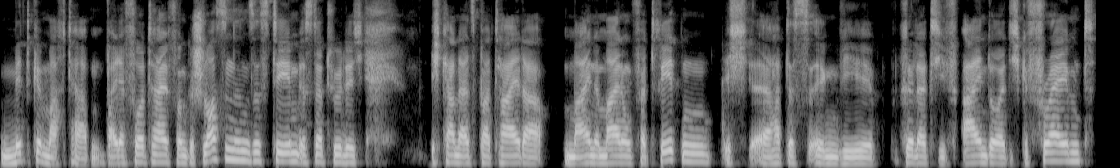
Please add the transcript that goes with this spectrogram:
mitgemacht haben. Weil der Vorteil von geschlossenen Systemen ist natürlich, ich kann als Partei da meine Meinung vertreten. Ich äh, habe das irgendwie relativ eindeutig geframed.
